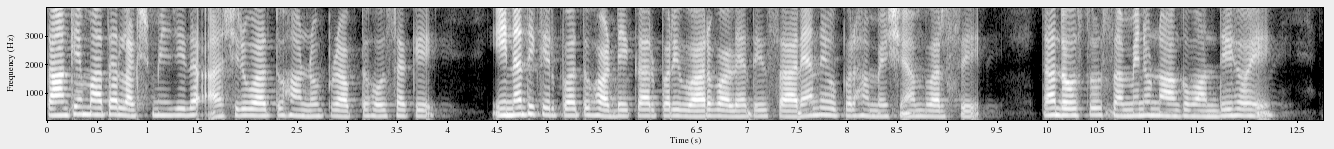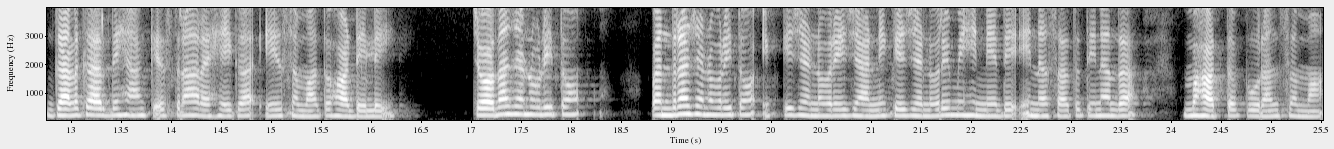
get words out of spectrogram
ਤਾਂ ਕਿ ਮਾਤਾ ਲక్ష్ਮੀ ਜੀ ਦਾ ਆਸ਼ੀਰਵਾਦ ਤੁਹਾਨੂੰ ਪ੍ਰਾਪਤ ਹੋ ਸਕੇ। ਇਹਨਾਂ ਦੀ ਕਿਰਪਾ ਤੁਹਾਡੇ ਘਰ ਪਰਿਵਾਰ ਵਾਲਿਆਂ ਤੇ ਸਾਰਿਆਂ ਦੇ ਉੱਪਰ ਹਮੇਸ਼ਾ ਵਰਸੇ। ਤਾਂ ਦੋਸਤੋ, ਸਮੇਂ ਨੂੰ ਨਾ ਗਵਾਉਂਦੇ ਹੋਏ ਗੱਲ ਕਰਦੇ ਹਾਂ, ਕਿਸ ਤਰ੍ਹਾਂ ਰਹੇਗਾ ਇਹ ਸਮਾਂ ਤੁਹਾਡੇ ਲਈ। 14 ਜਨਵਰੀ ਤੋਂ 15 ਜਨਵਰੀ ਤੋਂ 21 ਜਨਵਰੀ ਯਾਨੀ ਕਿ ਜਨਵਰੀ ਮਹੀਨੇ ਦੇ ਇਹਨਾਂ 7 ਦਿਨਾਂ ਦਾ ਮਹੱਤਵਪੂਰਨ ਸਮਾਂ।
